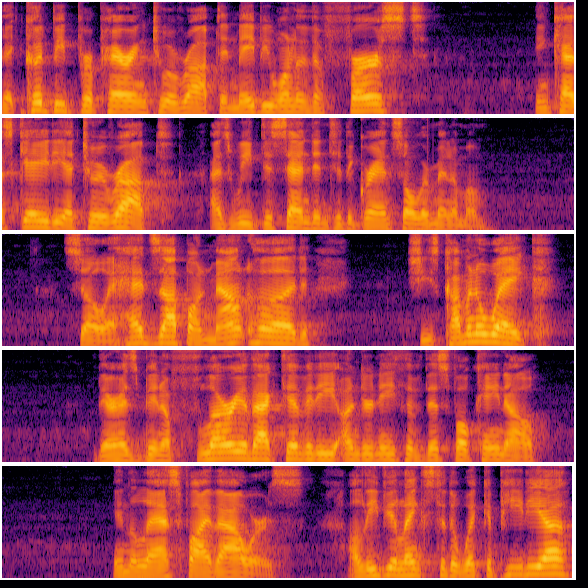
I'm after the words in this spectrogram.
that could be preparing to erupt and maybe one of the first in Cascadia to erupt as we descend into the grand solar minimum. So a heads up on Mount Hood. She's coming awake. There has been a flurry of activity underneath of this volcano in the last five hours. I'll leave you links to the Wikipedia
